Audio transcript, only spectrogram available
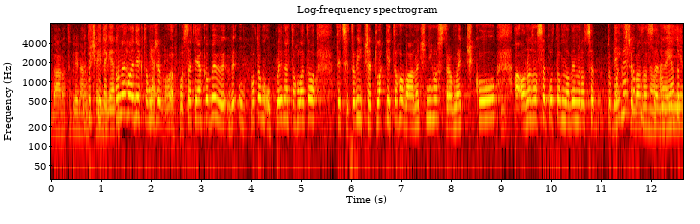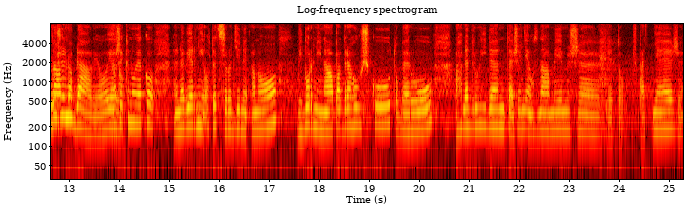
Vánoce byly narušeny. No, počkej, tak já to... no nehledě k tomu, já... že v podstatě jakoby vy, vy, potom uplyne tohleto, ty citové přetlaky toho vánočního stromečku a ono zase po tom novém roce to Dejme pak třeba tomu, no. Zase ale já to jinak. poženu dál, jo. Já ano. řeknu jako nevěrný otec rodiny, ano, výborný nápad, drahoušku, to beru a hned druhý den té ženě oznámím, že je to špatně, že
